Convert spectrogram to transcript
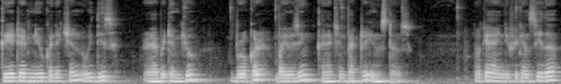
created new connection with this rabbitmq broker by using connection factory instance. Okay and if you can see the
